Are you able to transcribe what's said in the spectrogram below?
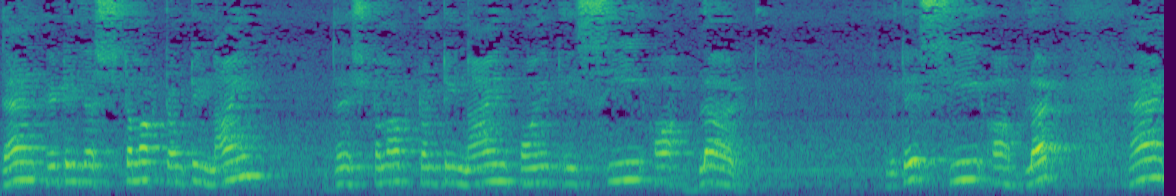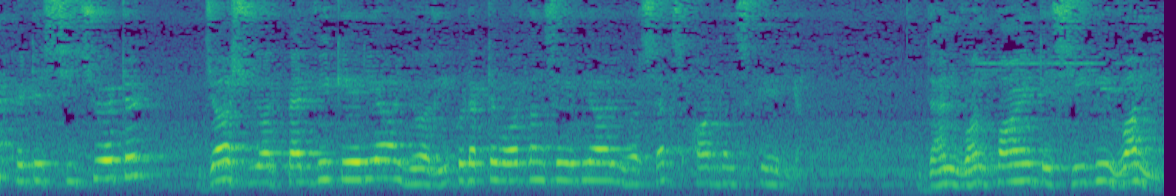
Then it is a stomach 29. The stomach 29 point is sea of blood. It is sea of blood and it is situated just your pelvic area, your reproductive organs area, your sex organs area. Then one point is CV1.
